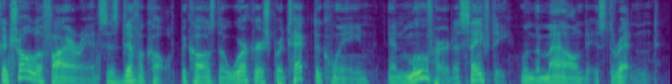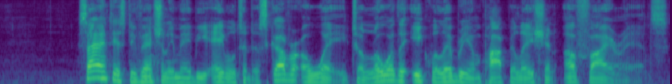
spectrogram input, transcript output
Control of fire ants is difficult because the workers protect the queen and move her to safety when the mound is threatened. Scientists eventually may be able to discover a way to lower the equilibrium population of fire ants.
